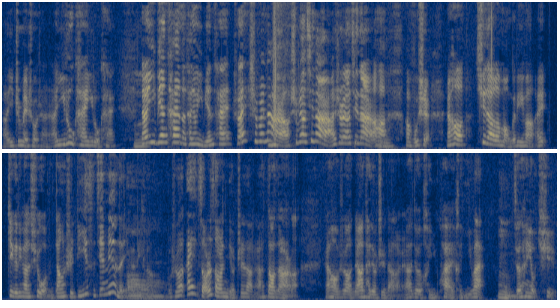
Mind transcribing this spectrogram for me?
儿。啊，一直没说啥，然后一路开一路开，嗯然后一边开呢，他就一边猜，说，哎，是不是那儿啊？是不是要去那儿啊？是不是要去那儿啊？哈、嗯啊，不是，然后去到了某个地方，哎，这个地方去我们当时第一次见面的一个地方。哦我说，哎，走着走着你就知道了，然后到那儿了，然后我说，然后他就知道了，然后就很愉快，很意外，嗯觉得很有趣。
